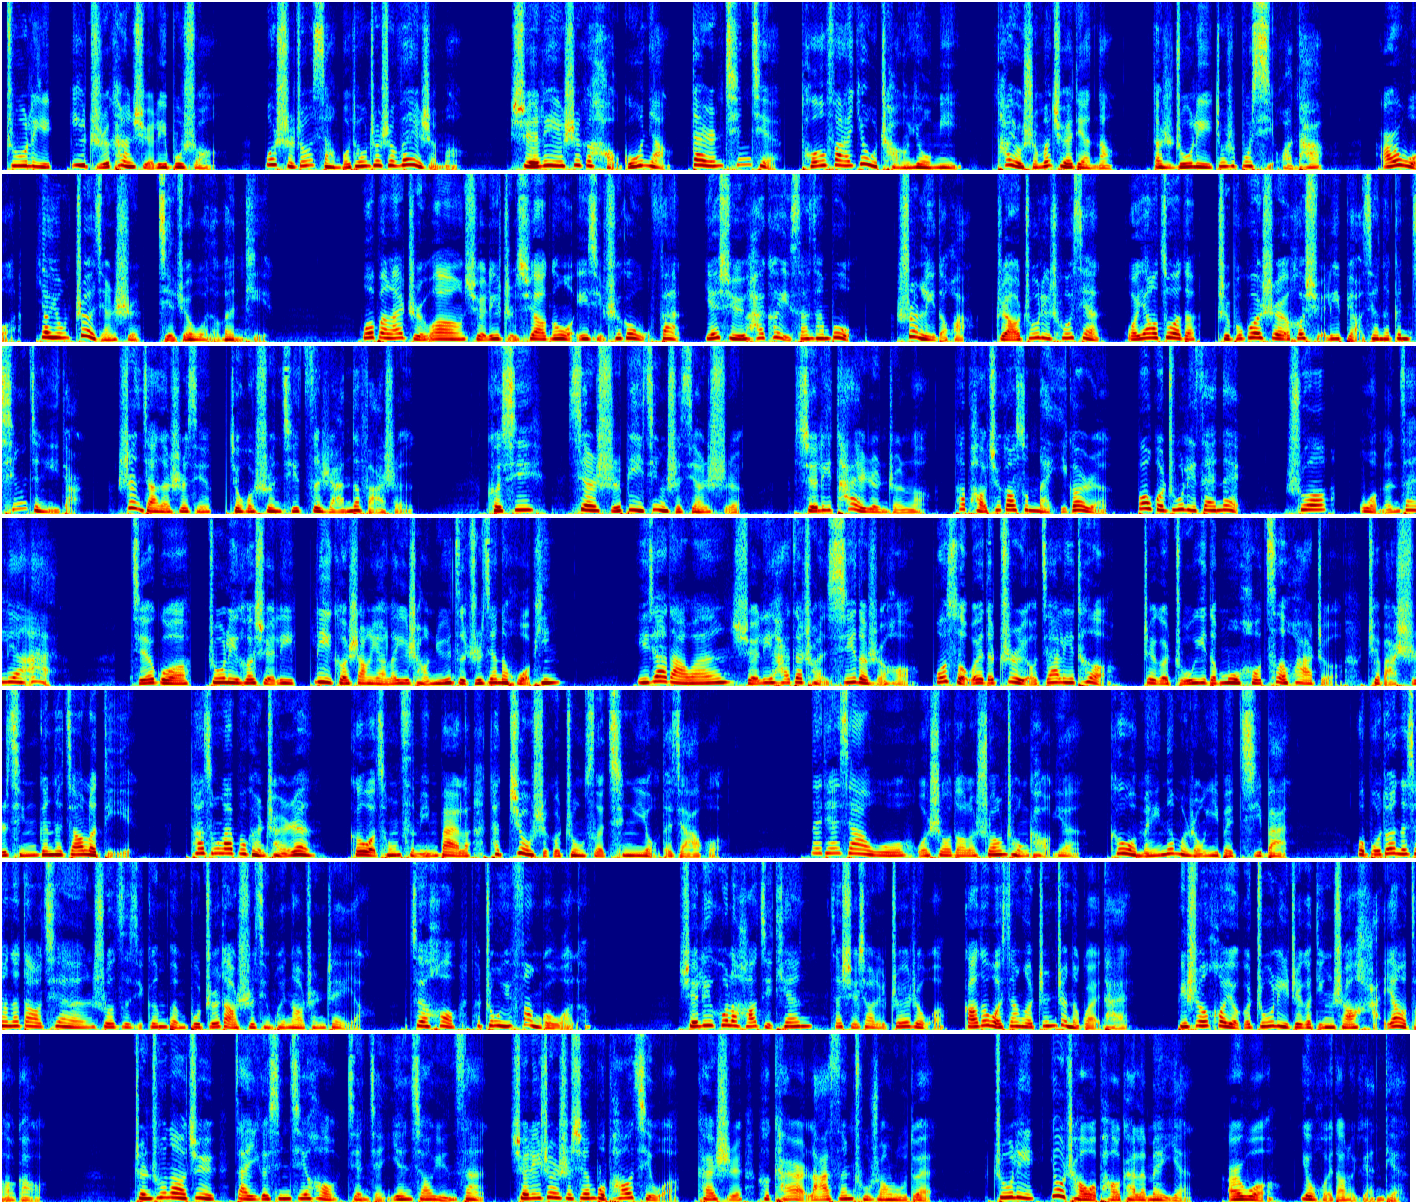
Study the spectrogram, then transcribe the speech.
朱莉一直看雪莉不爽，我始终想不通这是为什么。雪莉是个好姑娘，待人亲切，头发又长又密，她有什么缺点呢？但是朱莉就是不喜欢她，而我要用这件事解决我的问题。我本来指望雪莉只需要跟我一起吃个午饭，也许还可以散散步。顺利的话，只要朱莉出现，我要做的只不过是和雪莉表现得更亲近一点。剩下的事情就会顺其自然的发生。可惜，现实毕竟是现实。雪莉太认真了，她跑去告诉每一个人，包括朱莉在内，说我们在恋爱。结果，朱莉和雪莉立刻上演了一场女子之间的火拼。一架打完，雪莉还在喘息的时候，我所谓的挚友加利特这个主意的幕后策划者，却把实情跟他交了底。他从来不肯承认，可我从此明白了，他就是个重色轻友的家伙。那天下午，我受到了双重考验，可我没那么容易被击败。我不断地向他道歉，说自己根本不知道事情会闹成这样。最后，他终于放过我了。雪莉哭了好几天，在学校里追着我，搞得我像个真正的怪胎，比身后有个朱莉这个盯梢还要糟糕。整出闹剧在一个星期后渐渐烟消云散，雪莉正式宣布抛弃我，开始和凯尔拉森出双入对。朱莉又朝我抛开了媚眼，而我又回到了原点。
